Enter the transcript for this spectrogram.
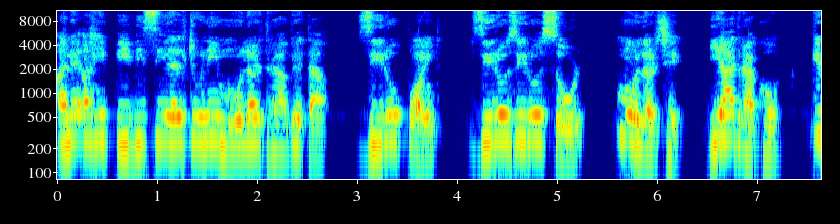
અને અહીં પીબીસીએલ ટુ ની મોલર દ્રાવ્યતા ઝીરો પોઈન્ટ ઝીરો ઝીરો સોળ મોલર છે. યાદ રાખો કે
